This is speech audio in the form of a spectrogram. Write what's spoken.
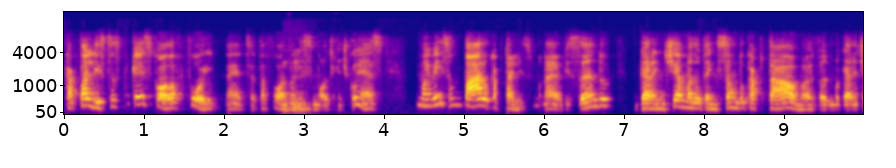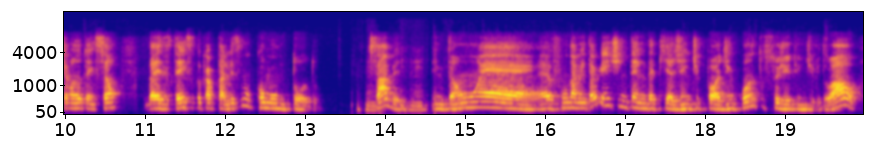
capitalistas, porque a escola foi, né, de certa forma, uhum. desse modo que a gente conhece, uma invenção para o capitalismo, né? Visando garantir a manutenção do capital, garantir a manutenção da existência do capitalismo como um todo, uhum, sabe? Uhum. Então é, é fundamental que a gente entenda que a gente pode, enquanto sujeito individual,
